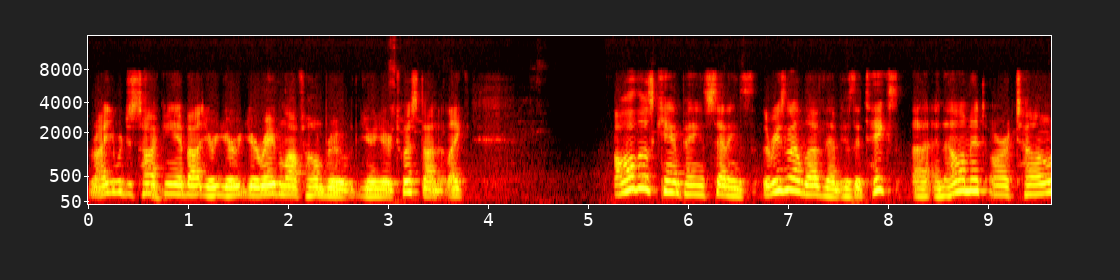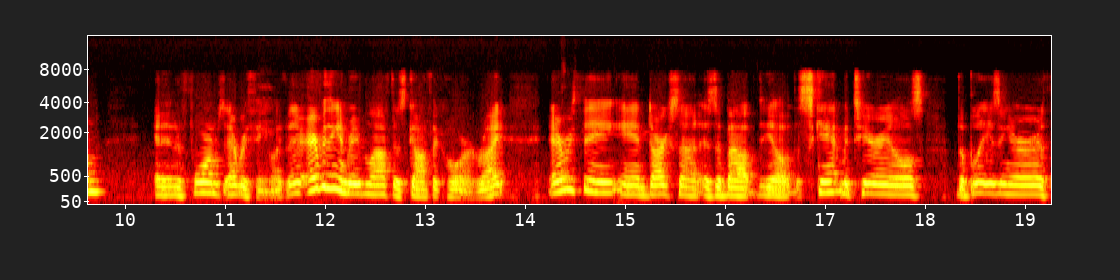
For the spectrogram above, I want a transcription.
right? You were just talking about your your, your Ravenloft homebrew, your your twist on it. Like all those campaign settings, the reason I love them because it takes uh, an element or a tone and it informs everything. Like everything in Ravenloft is gothic horror, right? Everything in Dark Sun is about you know the scant materials, the blazing earth,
